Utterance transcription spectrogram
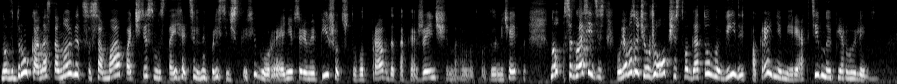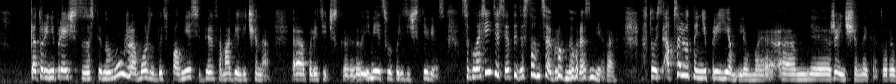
Но вдруг она становится сама почти самостоятельной политической фигурой. И они все время пишут, что вот правда такая женщина, вот, вот замечательно. Ну, согласитесь, в любом случае уже общество готово видеть, по крайней мере, активную первую леди который не прячется за спину мужа, а может быть вполне себе сама величина э, политическая, имеет свой политический вес. Согласитесь, это дистанция огромного размера. То есть абсолютно неприемлемые эм, э, женщины, которые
